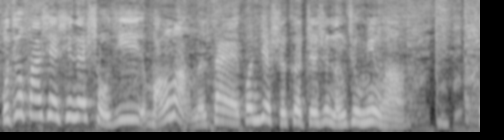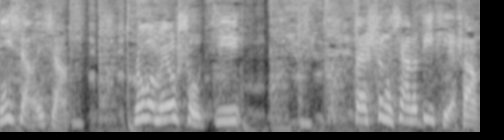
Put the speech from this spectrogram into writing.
我就发现现在手机往往呢，在关键时刻真是能救命啊！你想一想，如果没有手机，在盛夏的地铁上，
